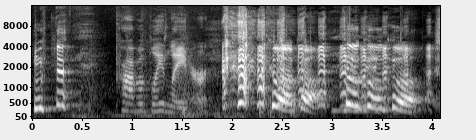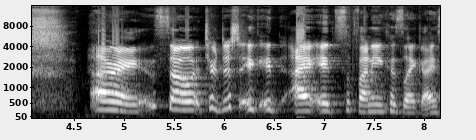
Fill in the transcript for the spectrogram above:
Probably later. cool, cool, cool, cool, cool. All right. So tradition, it, it, I, it's funny because like I,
